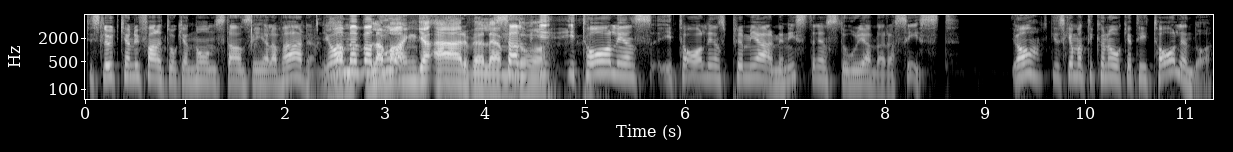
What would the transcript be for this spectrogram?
Till slut kan du fan inte åka någonstans i hela världen. Ja La, men vadå? La Manga är väl ändå... Sal- I, Italiens, Italiens premiärminister är en stor jävla rasist. Ja, ska man inte kunna åka till Italien då?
